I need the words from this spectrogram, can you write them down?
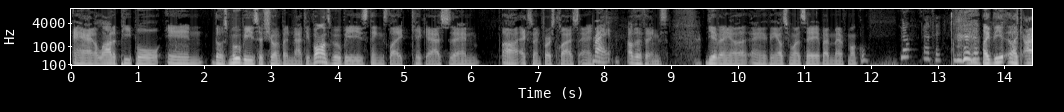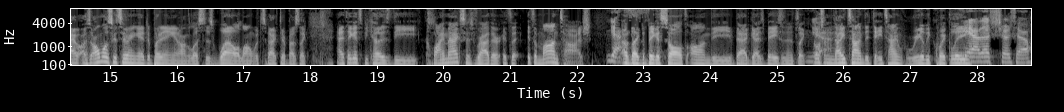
and a lot of people in those movies have shown up in Matthew Vaughn's movies, things like Kick Ass and uh, X Men First Class and Right. other things. Do you have any uh, anything else you want to say about Man from Uncle? Like the like I was almost considering it to putting it on the list as well, along with Spectre, but I was like, I think it's because the climax is rather it's a it's a montage Yes. of like the big assault on the bad guy's base, and it's like goes from nighttime to daytime really quickly. Yeah, that's true too.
